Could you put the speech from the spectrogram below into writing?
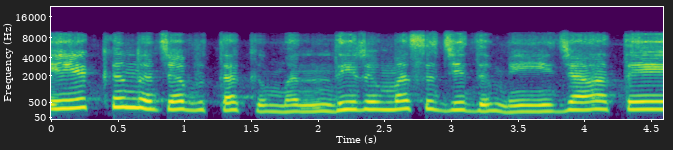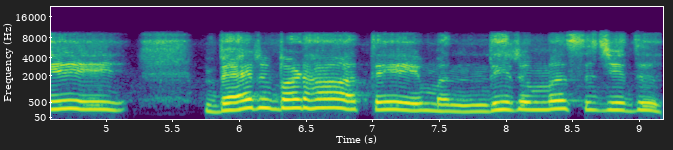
एक न जब तक मंदिर मस्जिद में जाते। बैर बढ़ाते मंदिर मस्जिद,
